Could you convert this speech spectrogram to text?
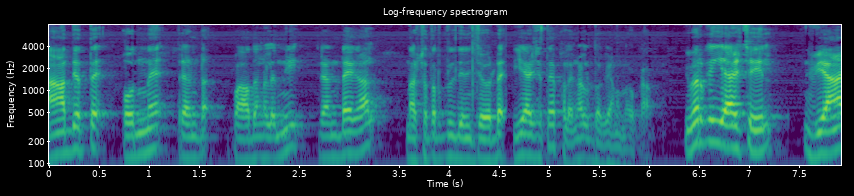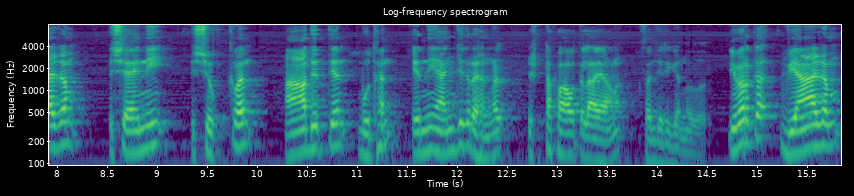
ആദ്യത്തെ ഒന്ന് രണ്ട് പാദങ്ങൾ എന്നീ രണ്ടേകാൽ നക്ഷത്രത്തിൽ ജനിച്ചവരുടെ ഈ ആഴ്ചത്തെ ഫലങ്ങൾ എന്തൊക്കെയാണെന്ന് നോക്കാം. ഇവർക്ക് ഈ ആഴ്ചയിൽ വ്യാഴം ശനി ശുക്രൻ ആദിത്യൻ ബുധൻ എന്നീ അഞ്ച് ഗ്രഹങ്ങൾ ഇഷ്ടഭാവത്തിലായാണ് സഞ്ചരിക്കുന്നത്. ഇവർക്ക് വ്യാഴം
